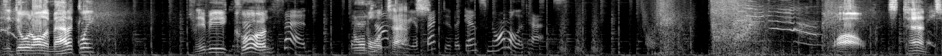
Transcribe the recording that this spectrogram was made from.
Does it do it automatically? Maybe it could. said, Normal not very attacks. effective against normal attacks. Wow, it's tense.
